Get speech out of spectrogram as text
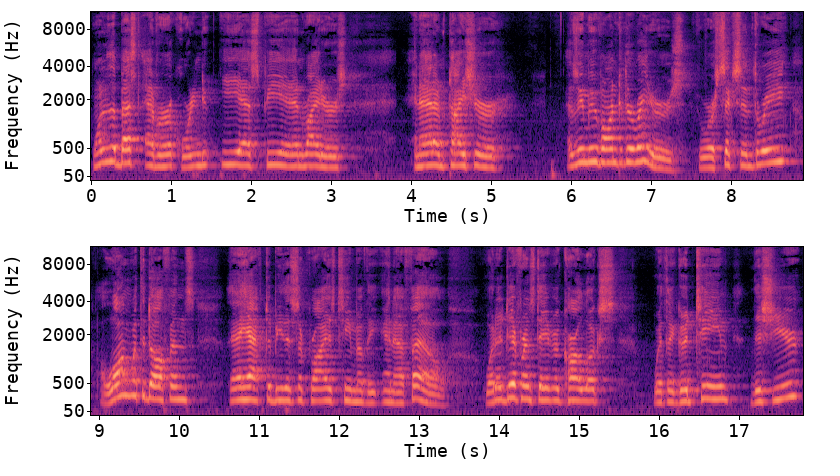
one of the best ever according to ESPN writers and Adam Teicher. As we move on to the Raiders, who are 6 and 3, along with the Dolphins, they have to be the surprise team of the NFL. What a difference David Carr looks with a good team this year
